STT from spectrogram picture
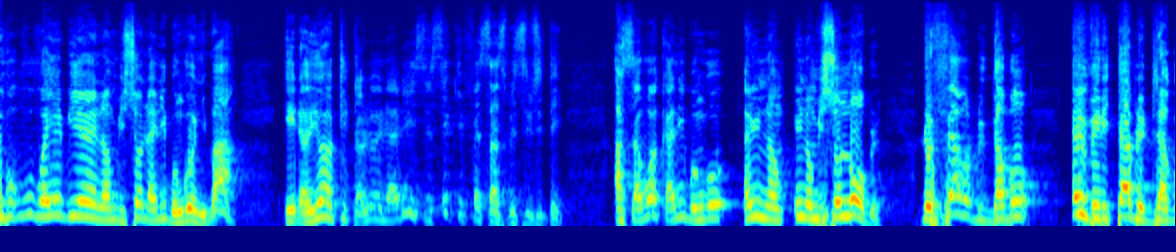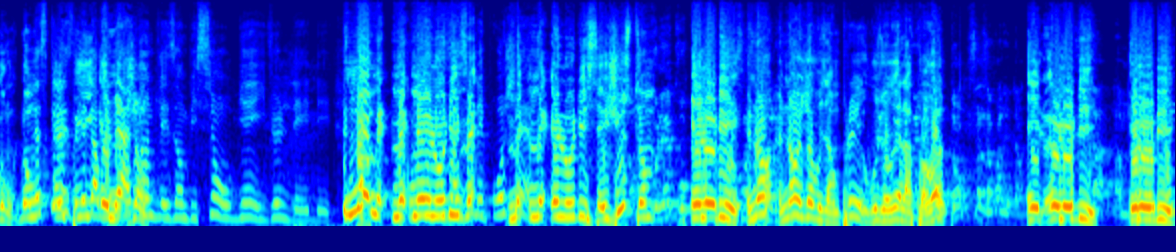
vous, voyez bien l'ambition d'Ali Bongo Niba. Et d'ailleurs, tout à l'heure, il a dit, c'est ce qui fait sa spécificité. À savoir qu'Ali Bongo a une, une ambition noble de faire du Gabon un véritable dragon. Donc, Est-ce que un les, pays les émergent. attendent les ambitions ou bien ils veulent les. Non, mais, mais, mais Elodie, mais, mais, Elodie, c'est juste. Elodie, non, non, je vous en prie, vous aurez la parole. Elodie, Elodie,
